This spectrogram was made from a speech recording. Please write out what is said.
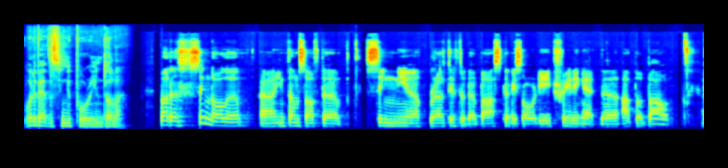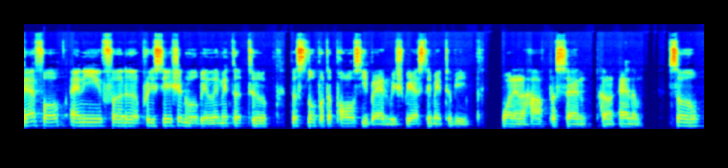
What about the Singaporean dollar? Well, the Sing dollar, uh, in terms of the sing Singnia relative to the basket, is already trading at the upper bound. Therefore, any further appreciation will be limited to the slope of the policy band, which we estimate to be 1.5% per annum. So,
